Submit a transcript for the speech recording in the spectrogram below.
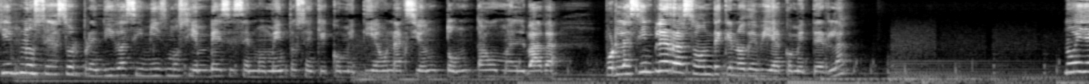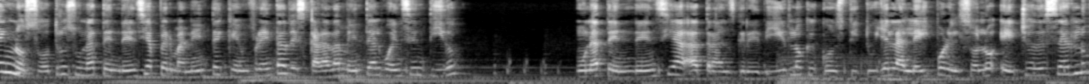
¿Quién no se ha sorprendido a sí mismo cien veces en momentos en que cometía una acción tonta o malvada por la simple razón de que no debía cometerla? ¿No hay en nosotros una tendencia permanente que enfrenta descaradamente al buen sentido? ¿Una tendencia a transgredir lo que constituye la ley por el solo hecho de serlo?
